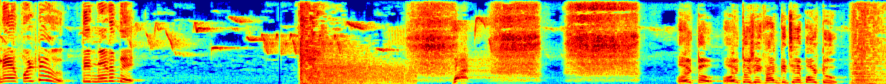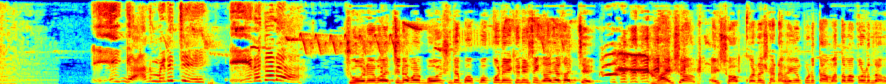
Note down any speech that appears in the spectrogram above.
নে পল্টু তুই মেরে দে। ওই তো ওই তো সেই খানকে ছেলে পল্টু। এই গান মেরেছে। চোরে বাচ্চাটা আমার বউয়ের সাথে পক পক করে এখানে এসে গাঁজা খাচ্ছে। ভাই সব এই সব কটা সাটা ভেঙে পুরো তামা তামা করে দাও।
